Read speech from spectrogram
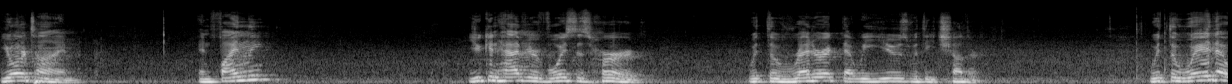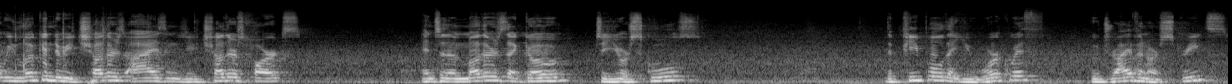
your time. And finally, you can have your voices heard with the rhetoric that we use with each other with the way that we look into each other's eyes and each other's hearts, and to the mothers that go to your schools, the people that you work with who drive in our streets,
